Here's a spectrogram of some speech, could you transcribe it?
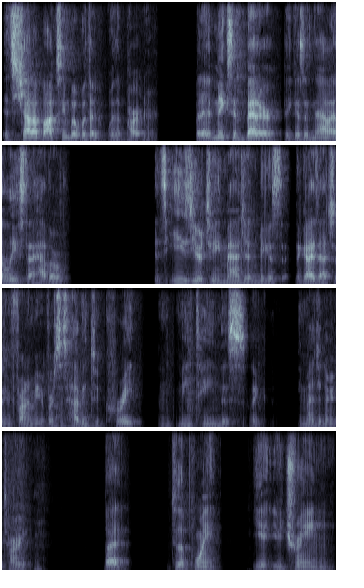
it's shadowboxing, but with a with a partner. But it makes it better because now at least I have a it's easier to imagine because the guy's actually in front of me versus having to create and maintain this like imaginary target. But to the point, you, you train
